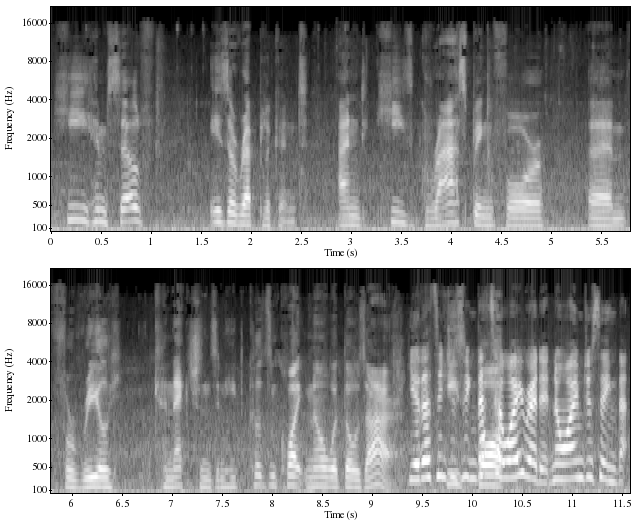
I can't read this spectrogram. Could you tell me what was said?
He himself is a replicant, and he's grasping for um, for real connections, and he doesn't quite know what those are. Yeah, that's He's interesting. That's bought- how I read it. No, I'm just saying that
